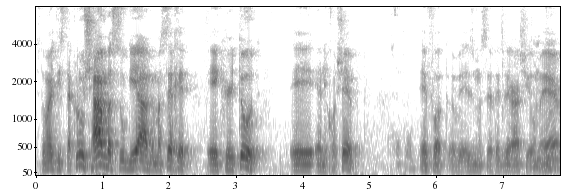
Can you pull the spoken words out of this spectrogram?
זאת אומרת, תסתכלו שם בסוגיה, במסכת אה, כריתות, אה, אני חושב, איפה, באיזה מסכת זה? רש"י אומר.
